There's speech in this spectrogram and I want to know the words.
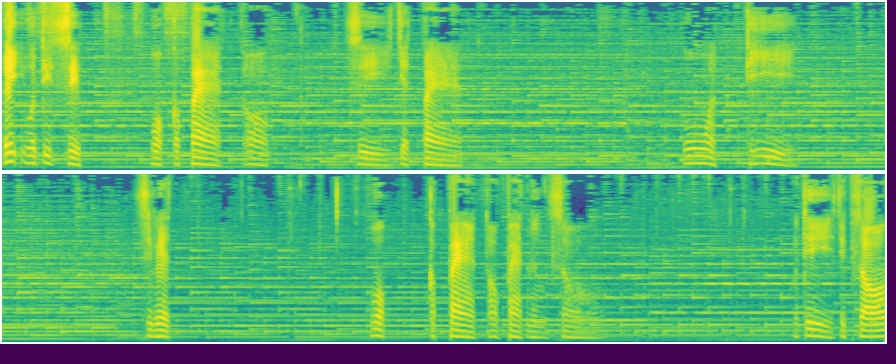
เอ้ยงวดที่สิบหกกับแปดออกสี่เจ็ดแปดงวดที่ สิบเอ็ดหกกับแปดออกแปดหนึ่งสองงวดที่สิบสอง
